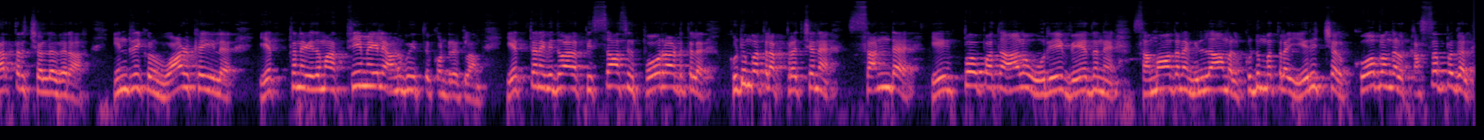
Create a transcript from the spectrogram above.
கர்த்தர் சொல்லுகிறார் இன்றைக்கு உன் வாழ்க்கையில் எத்தனை விதமான தீமைகளை அனுபவித்துக் கொண்டிருக்கலாம். எத்தனை விதமான பிசாசின் போராட்டத்தில் குடும்பத்தில் பிரச்சனை சண்டை எப்போ பார்த்தாலும் ஒரே வேதனை. சமாதானம் இல்லாமல் குடும்பத்தில் எரிச்சல் கோபங்கள் கசப்புகள்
